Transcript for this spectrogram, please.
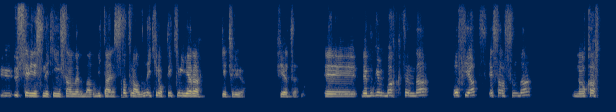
üst seviyesindeki insanlarından bir tanesi satın aldığında 2.2 milyara getiriyor fiyatı. Ee, ve bugün baktığında o fiyat esasında lokasyon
